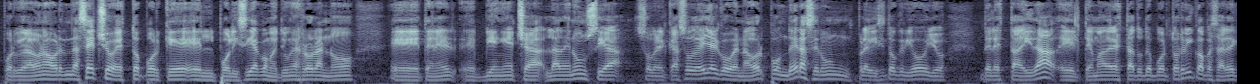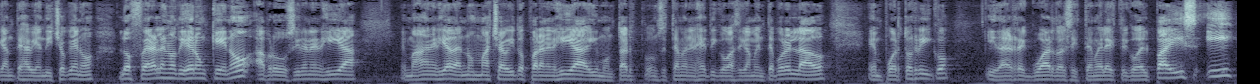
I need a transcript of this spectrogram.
por violar una orden de acecho, esto porque el policía cometió un error a no eh, tener eh, bien hecha la denuncia. Sobre el caso de ella, el gobernador pondera hacer un plebiscito criollo de la estadidad, el tema del estatus de Puerto Rico, a pesar de que antes habían dicho que no. Los federales nos dijeron que no a producir energía más energía, darnos más chavitos para energía y montar un sistema energético básicamente por el lado en Puerto Rico y dar resguardo al sistema eléctrico del país y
